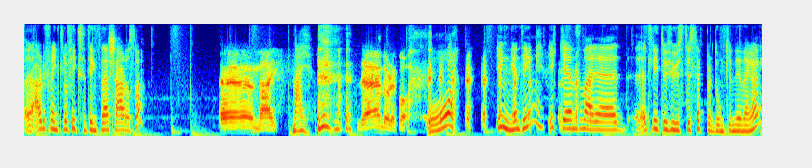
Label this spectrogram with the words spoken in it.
er du flink til å fikse ting til deg sjæl også? Eh, nei, Nei. det er jeg dårlig på. Å, ingenting? Ikke en sånn der, eh, et lite hus til søppeldunken din engang?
